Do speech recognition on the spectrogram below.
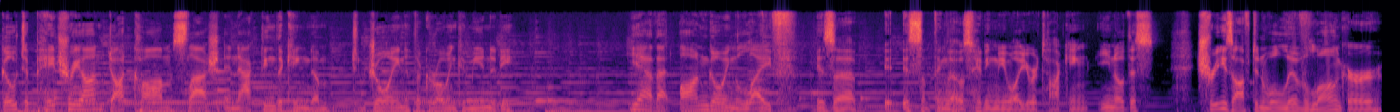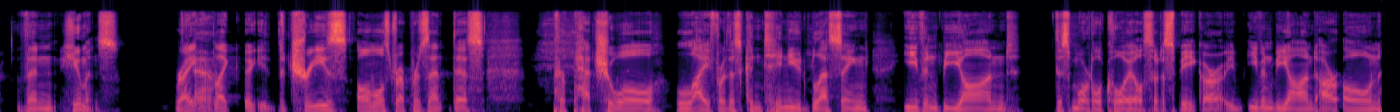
Go to patreon.com slash enacting the kingdom to join the growing community. Yeah, that ongoing life is a is something that was hitting me while you were talking. You know, this trees often will live longer than humans, right? Yeah. Like uh, the trees almost represent this perpetual life or this continued blessing even beyond this mortal coil, so to speak, or even beyond our own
